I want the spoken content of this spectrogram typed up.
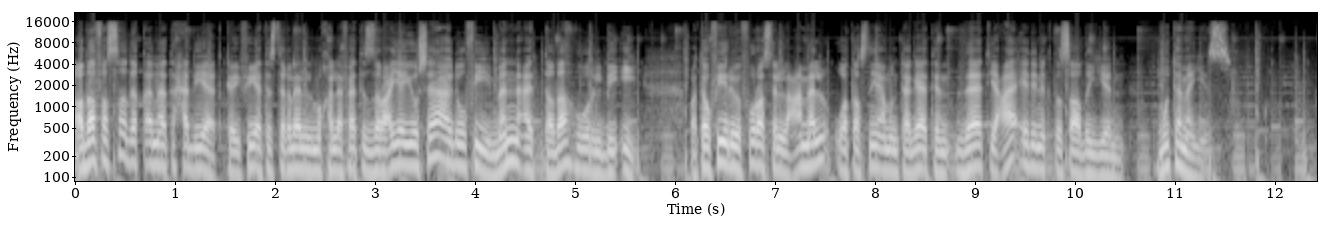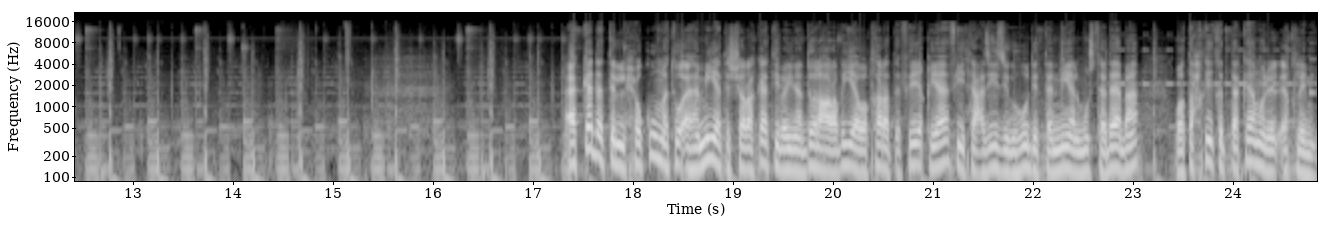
أضاف الصادق أن تحديات كيفية استغلال المخلفات الزراعية يساعد في منع التدهور البيئي وتوفير فرص العمل وتصنيع منتجات ذات عائد اقتصادي متميز. أكدت الحكومة أهمية الشراكات بين الدول العربية وقارة إفريقيا في تعزيز جهود التنمية المستدامة وتحقيق التكامل الإقليمي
